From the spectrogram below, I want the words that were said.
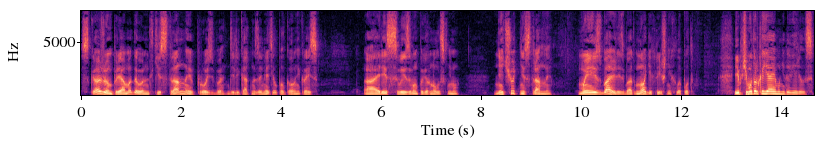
Скажем прямо, довольно-таки странная просьба, — деликатно заметил полковник Рейс. Айрис с вызовом повернулась к нему. Ничуть не странная. Мы избавились бы от многих лишних хлопот. И почему только я ему не доверилась?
